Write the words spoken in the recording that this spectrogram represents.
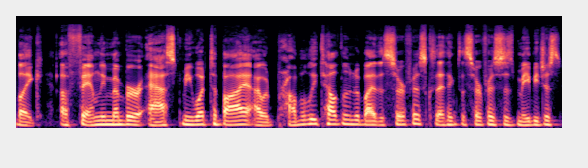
like a family member asked me what to buy, I would probably tell them to buy the Surface because I think the Surface is maybe just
